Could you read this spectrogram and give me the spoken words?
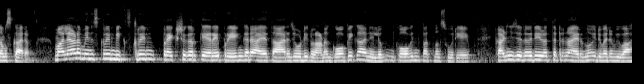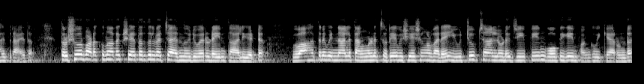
നമസ്കാരം. മലയാള മിനിസ്ക്രീൻ ബിഗ് സ്ക്രീൻ പ്രേക്ഷകർക്കേറെ പ്രിയങ്കരായ താരജോഡികളാണ് ഗോപിക അനിലും ഗോവിന്ദ് പത്മസൂര്യയും. കഴിഞ്ഞ ജനുവരി ഇരുപത്തെട്ടിനായിരുന്നു ഇരുവരും വിവാഹിതരായത്. തൃശൂർ വടക്കുന്നാഥ ക്ഷേത്രത്തിൽ വെച്ചായിരുന്നു ഇരുവരുടെയും താലികെട്ട്. വിവാഹത്തിന് പിന്നാലെ തങ്ങളുടെ ചെറിയ വിശേഷങ്ങൾ വരെ യൂട്യൂബ് ചാനലിലൂടെ ജിപിയും ഗോപികയും പങ്കുവയ്ക്കാറുണ്ട്.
